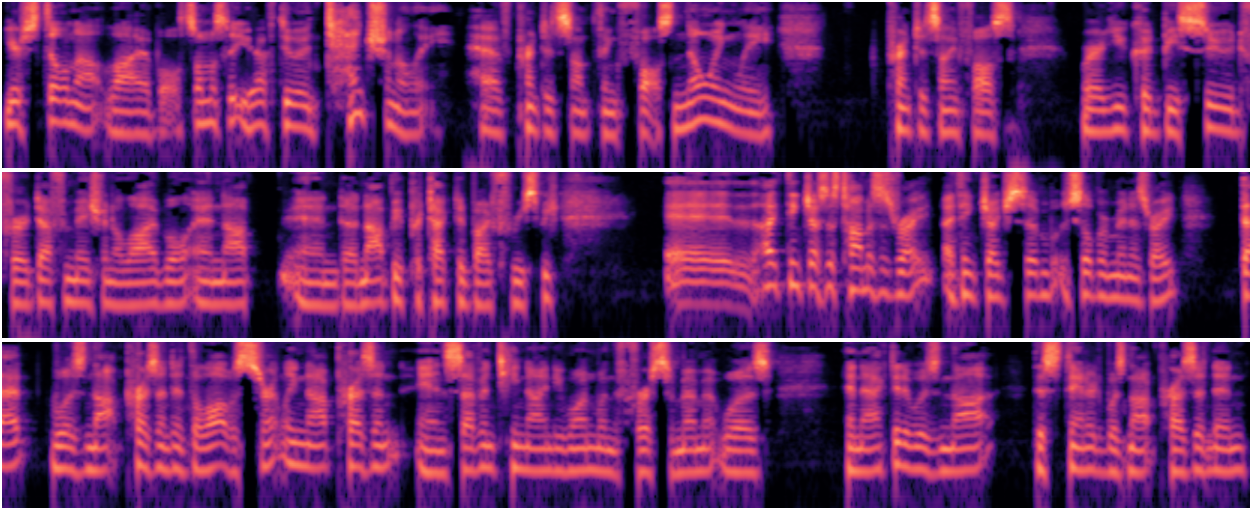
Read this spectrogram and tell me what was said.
you're still not liable. It's almost that you have to intentionally have printed something false, knowingly printed something false where you could be sued for defamation or libel and not and uh, not be protected by free speech. Uh, I think Justice Thomas is right. I think Judge Silberman is right. That was not present in the law. It was certainly not present in 1791 when the First Amendment was enacted. It was not the standard was not present in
